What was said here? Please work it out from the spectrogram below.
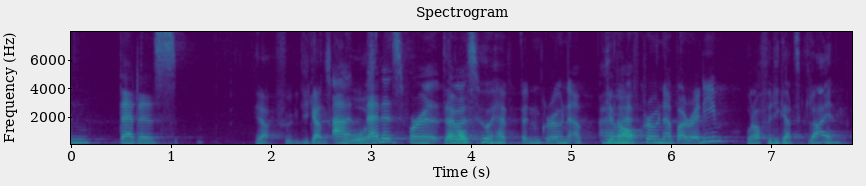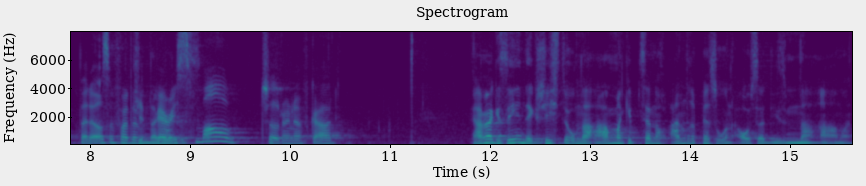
And that is, ja, für die ganz uh, that Großen is for those who have been grown up, who Genau. have grown up already, und auch für die ganz Kleinen. but also for the Kinder very Gottes. small children of God. Wir haben ja gesehen, in der Geschichte um Naaman gibt es ja noch andere Personen außer diesem Naaman.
